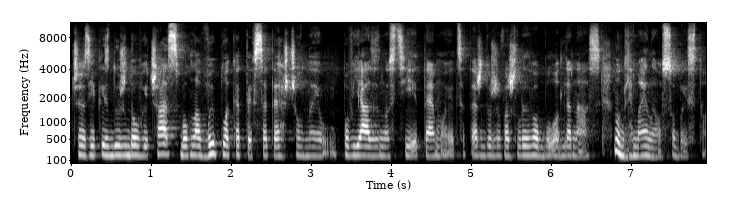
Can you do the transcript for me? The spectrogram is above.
через якийсь дуже довгий час могла виплакати все те, що в неї пов'язано з цією темою. Це теж дуже важливо було для нас, ну для мене особисто.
